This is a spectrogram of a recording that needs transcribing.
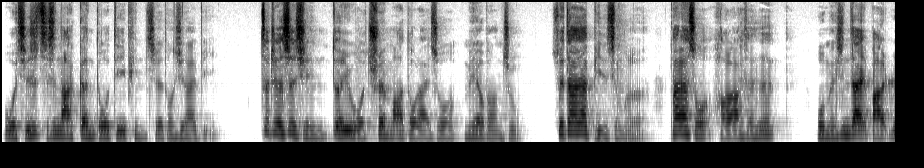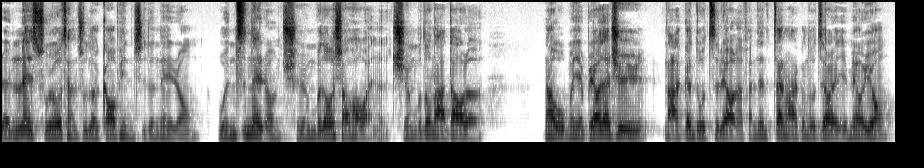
我其实只是拿更多低品质的东西来比，这件事情对于我 train model 来说没有帮助。所以大家在比什么了？大家说好了，反正我们现在把人类所有产出的高品质的内容、文字内容全部都消化完了，全部都拿到了，那我们也不要再去拿更多资料了，反正再拿更多资料也没有用。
